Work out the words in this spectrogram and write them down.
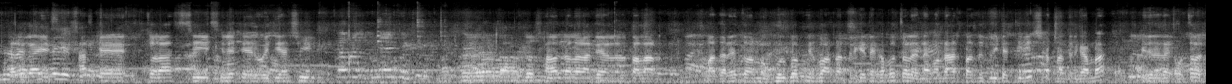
হ্যালো গাইস আজকে চলে আসছি সিলেটের ঐতিহাসিক শাহজালাল রাজি আল্লাহ তালার মাজারে তো আমরা ঘুরবো ফিরবো আপনাদেরকে দেখাবো চলেন এখন রাত বাজে দুইটা তিরিশ আপনাদেরকে আমরা ভিতরে দেখাবো চলেন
